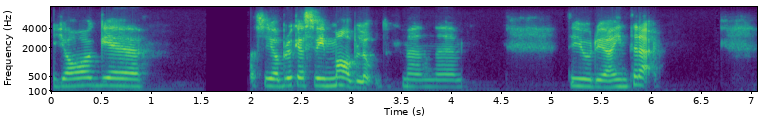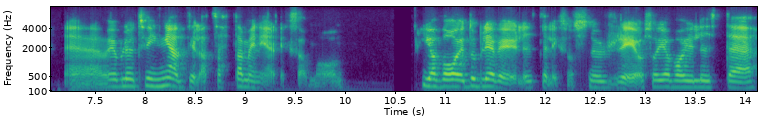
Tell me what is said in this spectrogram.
jag, eh, alltså jag brukar svimma av blod. Men eh, det gjorde jag inte där. Eh, jag blev tvingad till att sätta mig ner liksom. Och jag var, då blev jag ju lite liksom snurrig och så. Jag var ju lite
